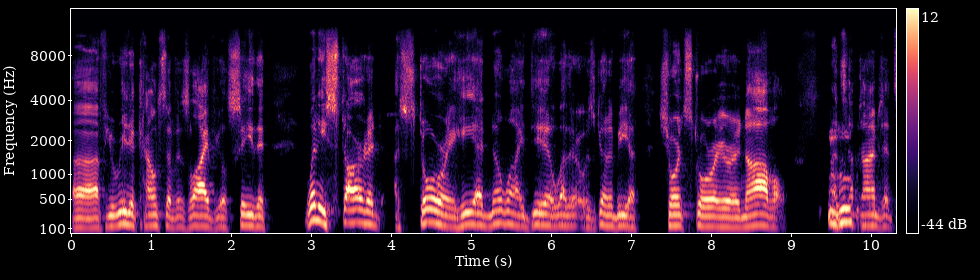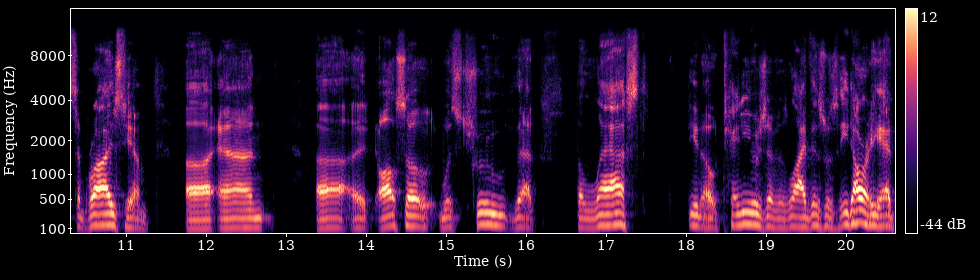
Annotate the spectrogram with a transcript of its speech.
uh, if you read accounts of his life, you'll see that when he started a story, he had no idea whether it was going to be a short story or a novel. Mm-hmm. And sometimes it surprised him. Uh, and uh, it also was true that the last you know 10 years of his life this was he'd already had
